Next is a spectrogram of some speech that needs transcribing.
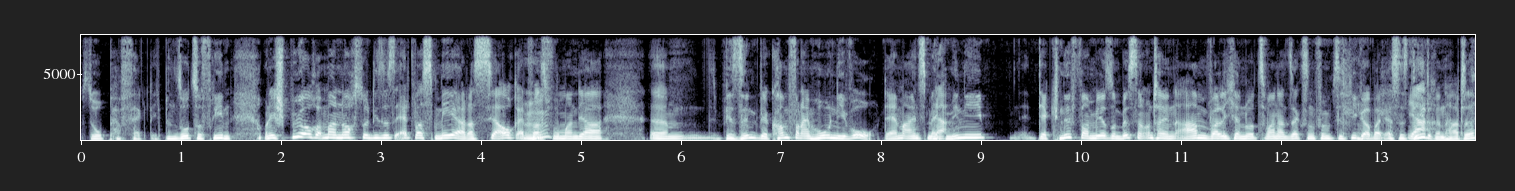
so perfekt. Ich bin so zufrieden und ich spüre auch immer noch so dieses etwas mehr. Das ist ja auch etwas, mhm. wo man ja, ähm, wir sind, wir kommen von einem hohen Niveau. Der M1 Mac ja. Mini, der Kniff war mir so ein bisschen unter den Armen, weil ich ja nur 256 Gigabyte SSD ja, drin hatte.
